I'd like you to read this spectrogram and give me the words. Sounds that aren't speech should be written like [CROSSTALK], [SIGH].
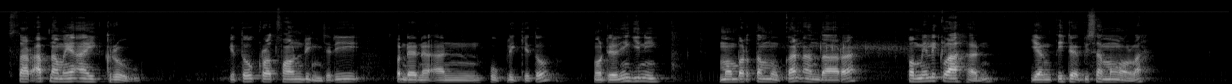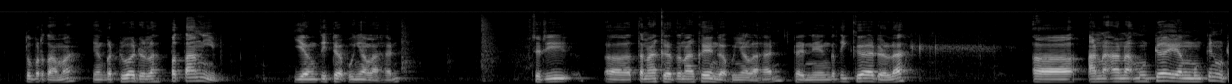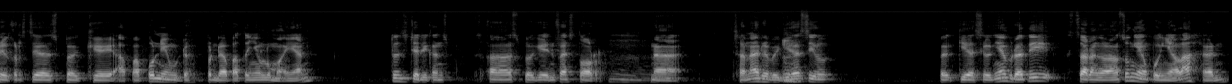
startup namanya iGrow. Itu crowdfunding. Jadi pendanaan publik itu modelnya gini. Mempertemukan antara pemilik lahan yang tidak bisa mengolah. Itu pertama. Yang kedua adalah petani yang tidak punya lahan. Jadi tenaga-tenaga yang nggak punya lahan dan yang ketiga adalah eh, anak-anak muda yang mungkin udah kerja sebagai apa pun yang udah pendapatannya lumayan itu dijadikan eh, sebagai investor. Nah, sana ada bagi hasil. Bagi hasilnya berarti secara nggak langsung yang punya lahan,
